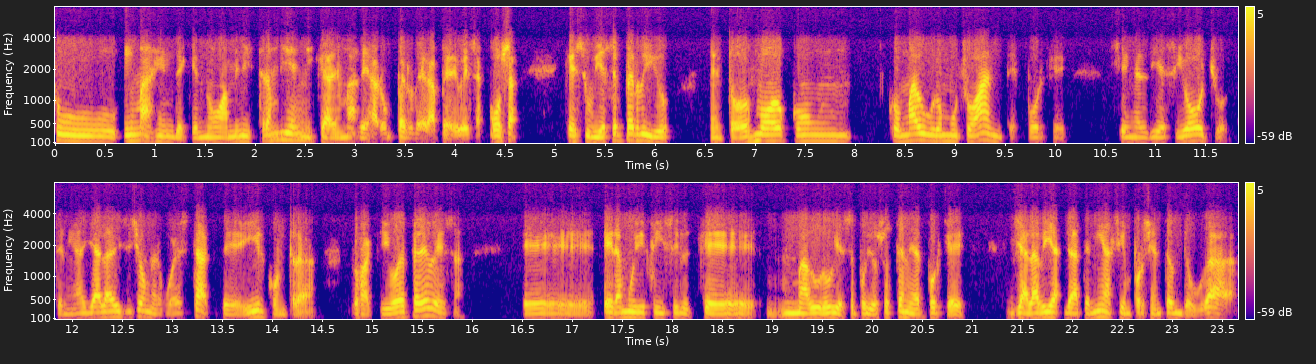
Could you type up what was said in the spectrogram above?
su imagen de que no administran bien y que además dejaron perder a PDVSA, cosa que se hubiese perdido en todos modos con Maduro mucho antes, porque si en el 18 tenía ya la decisión el juez de ir contra los activos de PDVSA, eh, era muy difícil que Maduro hubiese podido sostener porque ya la, había, ya tenía 100% endeudada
